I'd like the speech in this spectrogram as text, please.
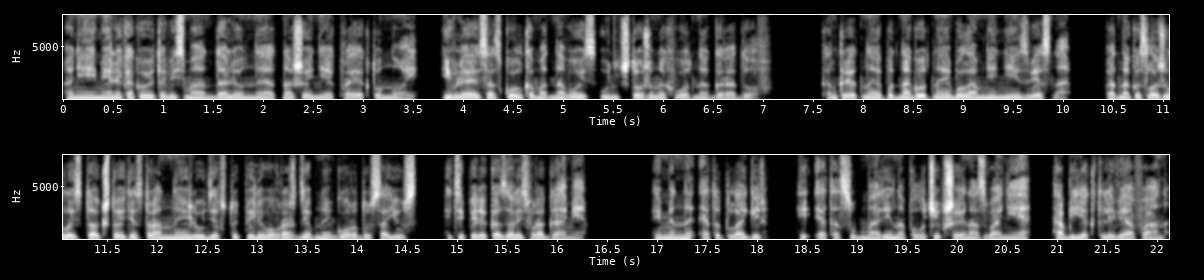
Они имели какое-то весьма отдаленное отношение к проекту Ной, являясь осколком одного из уничтоженных водных городов. Конкретная подноготная была мне неизвестна, однако сложилось так, что эти странные люди вступили во враждебный городу союз и теперь оказались врагами. Именно этот лагерь и эта субмарина, получившая название «Объект Левиафан»,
